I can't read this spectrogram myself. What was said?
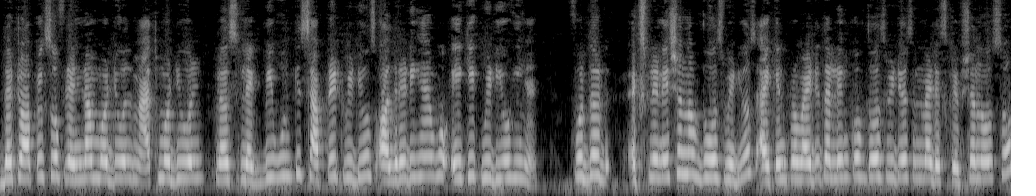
the topics of random module math module plus लेग भी उनकी सेपरेट वीडियोस ऑलरेडी हैं, वो एक एक वीडियो ही। हैं for the explanation of those videos I can provide the link of those videos in my description also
